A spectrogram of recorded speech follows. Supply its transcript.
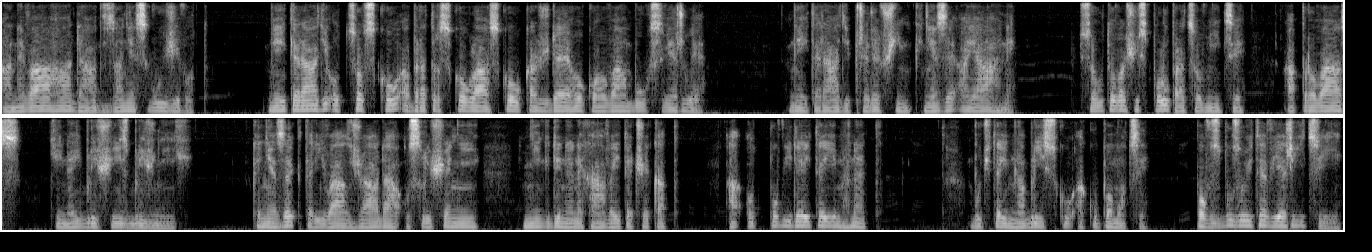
a neváhá dát za ně svůj život. Mějte rádi otcovskou a bratrskou láskou každého, koho vám Bůh svěřuje. Mějte rádi především kněze a jáhny. Jsou to vaši spolupracovníci, a pro vás ti nejbližší z bližních. Kněze, který vás žádá o slyšení, nikdy nenechávejte čekat a odpovídejte jim hned. Buďte jim na blízku a ku pomoci. Povzbuzujte věřící,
